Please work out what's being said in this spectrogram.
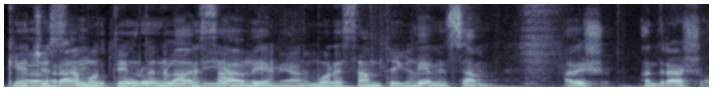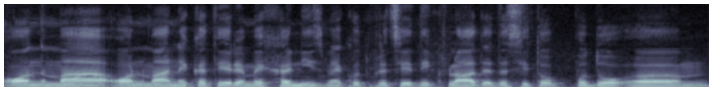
Keče Uh, samo rabi o tem, da ne more vladi, sam, ja, ne, vem, ja. ne more sam tega narediti. sam, a veš, Andraš, on ima, on ima nekatere mehanizme kot predsednik vlade, da si to podo, um,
